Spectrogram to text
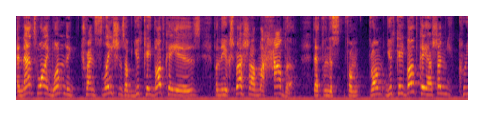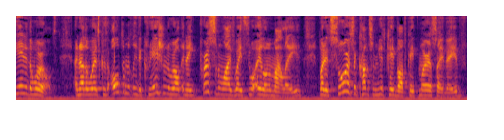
And that's why one of the translations of Yud K is from the expression of Mahava, that from this from from Yud K Vav Hashem created the world. In other words, because ultimately the creation of the world in a personalized way through Elam Male, but its source it comes from Yud K Vav K Sevev.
